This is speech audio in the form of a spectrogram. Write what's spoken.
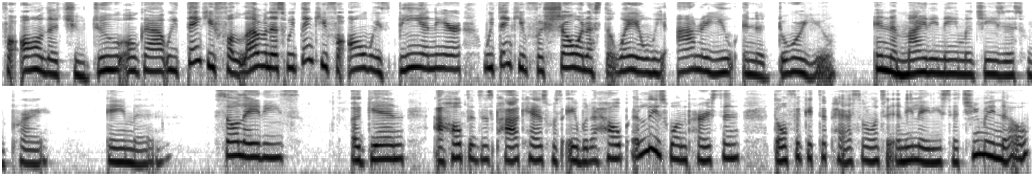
for all that you do, oh God. We thank you for loving us. We thank you for always being there. We thank you for showing us the way, and we honor you and adore you. In the mighty name of Jesus, we pray. Amen. So, ladies, again, I hope that this podcast was able to help at least one person. Don't forget to pass it on to any ladies that you may know.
